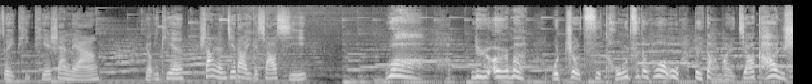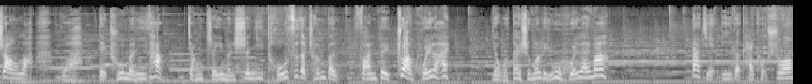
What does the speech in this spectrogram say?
最体贴善良。有一天，商人接到一个消息：“哇，女儿们，我这次投资的货物被大买家看上了，我，得出门一趟，将这一门生意投资的成本翻倍赚回来。要我带什么礼物回来吗？”大姐第一个开口说：“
